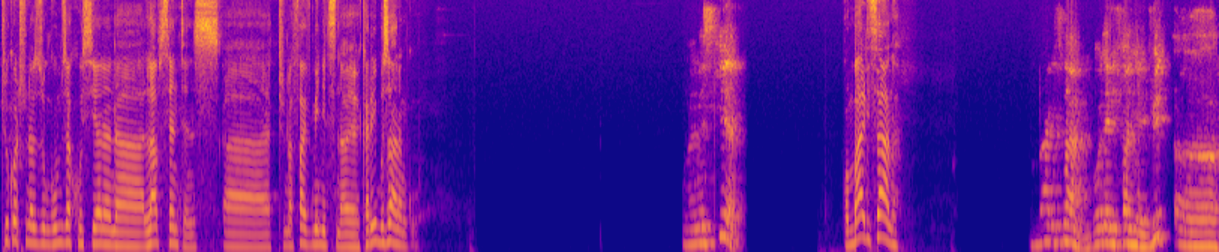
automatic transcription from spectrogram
tuko tunazungumza kuhusiana na love sentence uh, tuna 5 minutes na wewe. Karibu sana mkuu. Unanisikia? Kwa mbali sana. Mbali sana. Ngoja nifanye hivi. Uh,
